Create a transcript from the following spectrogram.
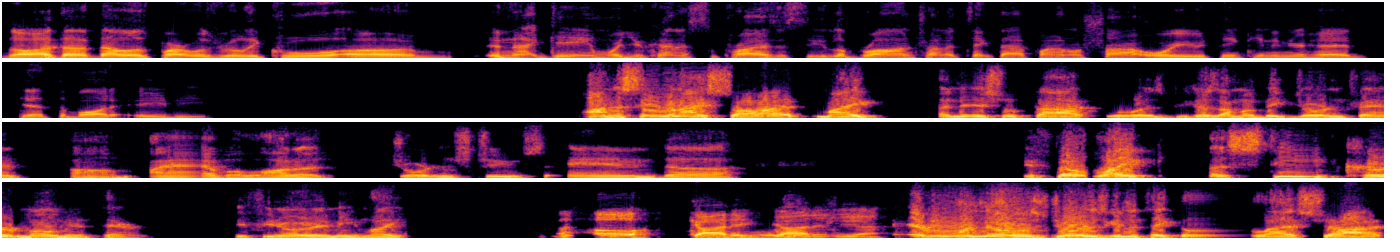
No, I thought that was part was really cool. Um, in that game, were you kind of surprised to see LeBron trying to take that final shot, or were you thinking in your head, get the ball to AD? honestly, when I saw it, my initial thought was because I'm a big Jordan fan. Um, I have a lot of Jordan shoes, and uh, it felt like a Steve Kerr moment there, if you know what I mean. Like Oh, got it. Got it. Yeah. everyone knows Jordan's going to take the last shot.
